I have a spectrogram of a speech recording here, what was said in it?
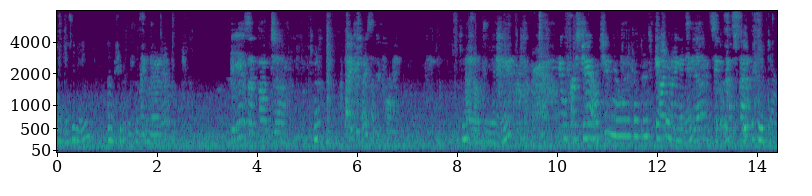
Wait, is it in? Oh, shoot. It is. It. I thought, uh, Okay. I thought you could play something for me. Do I don't something right? you. Were first year, weren't you? No, I got this Try putting it together and see what comes It's back. the big down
